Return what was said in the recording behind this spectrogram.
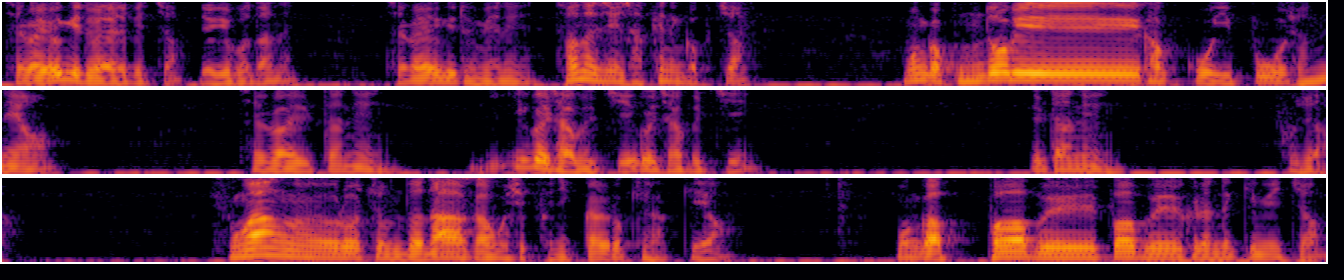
제가 여기 둬야겠죠? 여기보다는. 제가 여기 두면은 저는 지금 잡히는 거 없죠? 뭔가 곰돌이 같고 이쁘고 좋네요. 제가 일단은 이- 이걸 잡을지 이걸 잡을지 일단은 보자. 중앙으로 좀 더 나아가고 싶으니까 이렇게 갈게요. 뭔가 버블 버블 그런 느낌이 있죠?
